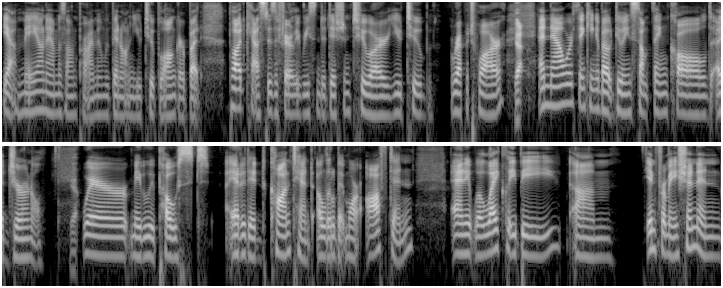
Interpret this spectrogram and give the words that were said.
Yeah, May on Amazon Prime, and we've been on YouTube longer. But the podcast is a fairly recent addition to our YouTube repertoire. Yeah. And now we're thinking about doing something called a journal, Yeah. where maybe we post edited content a little bit more often, and it will likely be um, information and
